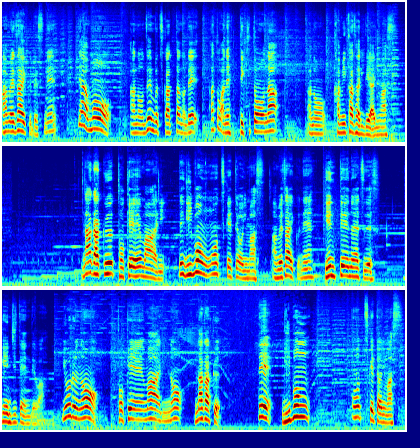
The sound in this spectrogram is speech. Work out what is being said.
飴細工ですね。ではもう、あの、全部使ったので、あとはね、適当な、あの、髪飾りでやります。長く時計回り。で、リボンをつけております。飴細工ね。限定のやつです。現時点では。夜の時計回りの長く。で、リボンをつけております。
